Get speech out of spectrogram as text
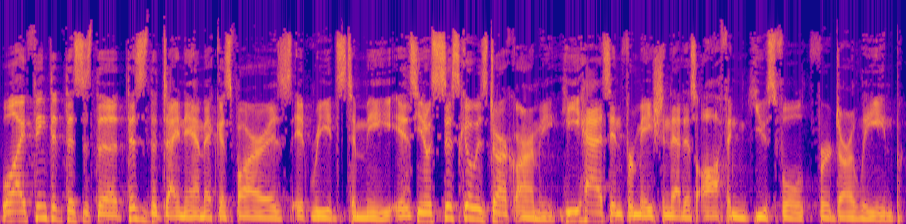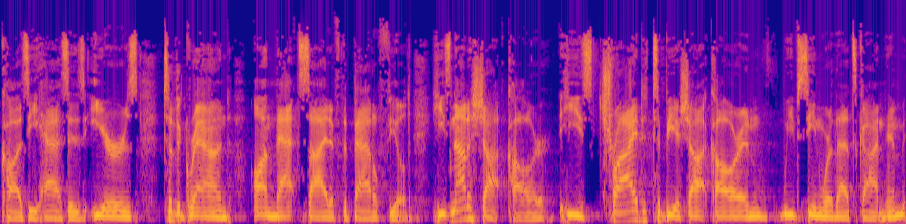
Well, I think that this is the this is the dynamic as far as it reads to me is you know Cisco is Dark Army. He has information that is often useful for Darlene because he has his ears to the ground on that side of the battlefield. He's not a shot caller. He's tried to be a shot caller, and we've seen where that's gotten him.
